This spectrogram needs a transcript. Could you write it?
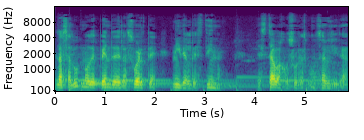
La salud no depende de la suerte ni del destino. Está bajo su responsabilidad.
